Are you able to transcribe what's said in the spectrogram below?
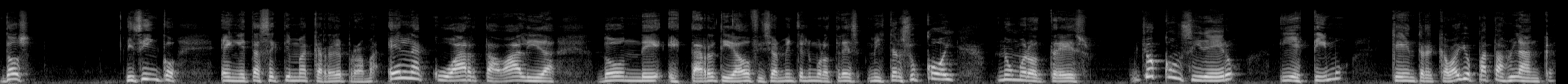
2 y 5 en esta séptima carrera del programa. En la cuarta válida, donde está retirado oficialmente el número 3, Mr. Sukhoi. Número 3. Yo considero y estimo que entre el caballo patas blancas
